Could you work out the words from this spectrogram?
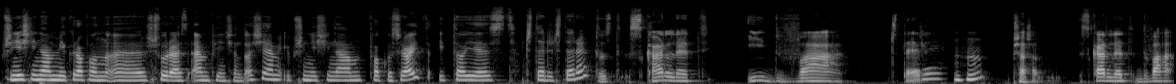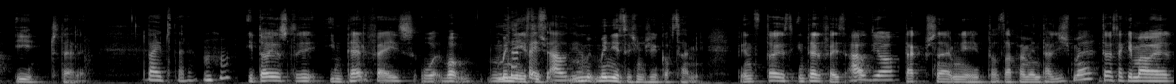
Przynieśli nam mikrofon e, Shure M58 i przynieśli nam Focusrite i to jest 4.4. To jest Scarlett i2.4? Mhm. Przepraszam, Scarlett 2i4. 2.4. Mhm. I to jest y, interfejs, bo my nie, Interfejs jesteśmy, audio. my, my nie jesteśmy dźwiękowcami, więc to jest interfejs audio, tak przynajmniej to zapamiętaliśmy. To jest takie małe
